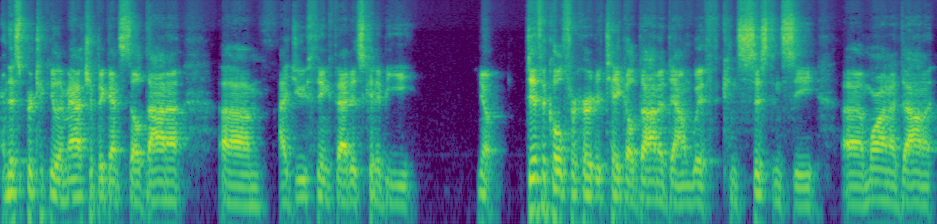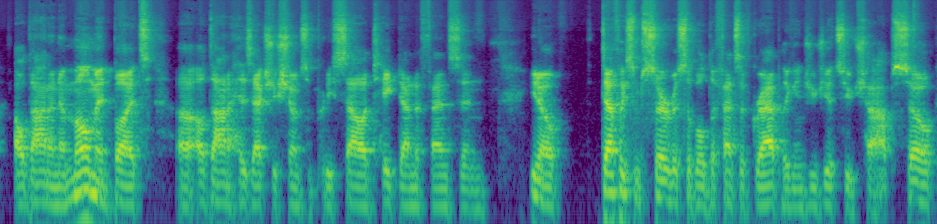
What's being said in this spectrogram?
In this particular matchup against Aldana, um, I do think that it's going to be, you know, difficult for her to take Aldana down with consistency. Uh, more on Aldana, Aldana in a moment, but uh, Aldana has actually shown some pretty solid takedown defense and, you know, definitely some serviceable defensive grappling and jujitsu chops. So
